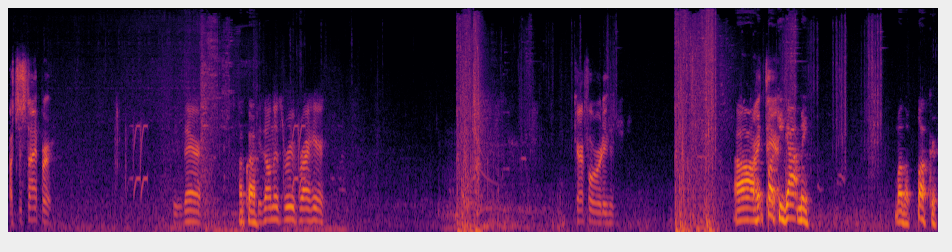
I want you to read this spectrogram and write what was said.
What's the sniper? He's there. Okay. He's on this roof right here. Careful, Rudy. Oh, Right that fuck, he got me. Motherfucker.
